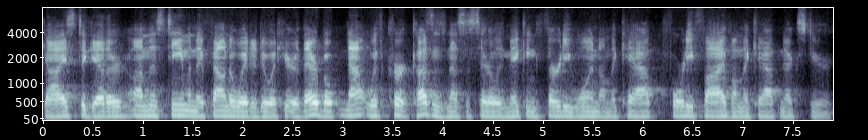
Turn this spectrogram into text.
guys together on this team and they found a way to do it here or there but not with kirk cousins necessarily making 31 on the cap 45 on the cap next year.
